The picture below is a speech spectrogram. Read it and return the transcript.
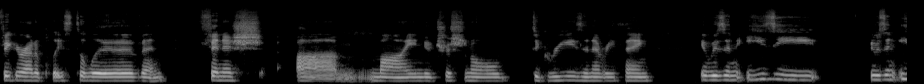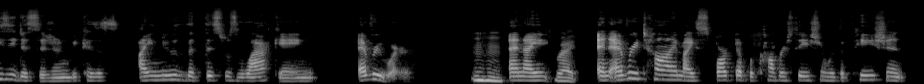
figure out a place to live and finish um, my nutritional degrees and everything, it was an easy it was an easy decision because I knew that this was lacking everywhere. Mm-hmm. And I right. And every time I sparked up a conversation with a patient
